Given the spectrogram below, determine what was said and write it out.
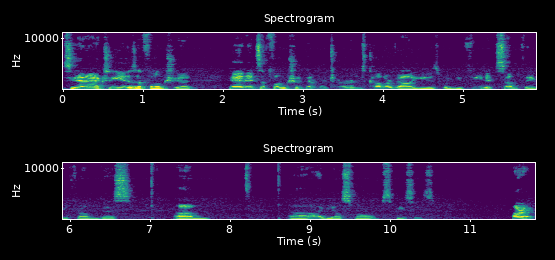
you see that it actually is a function, and it's a function that returns color values when you feed it something from this um, uh, IBL small species. All right.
